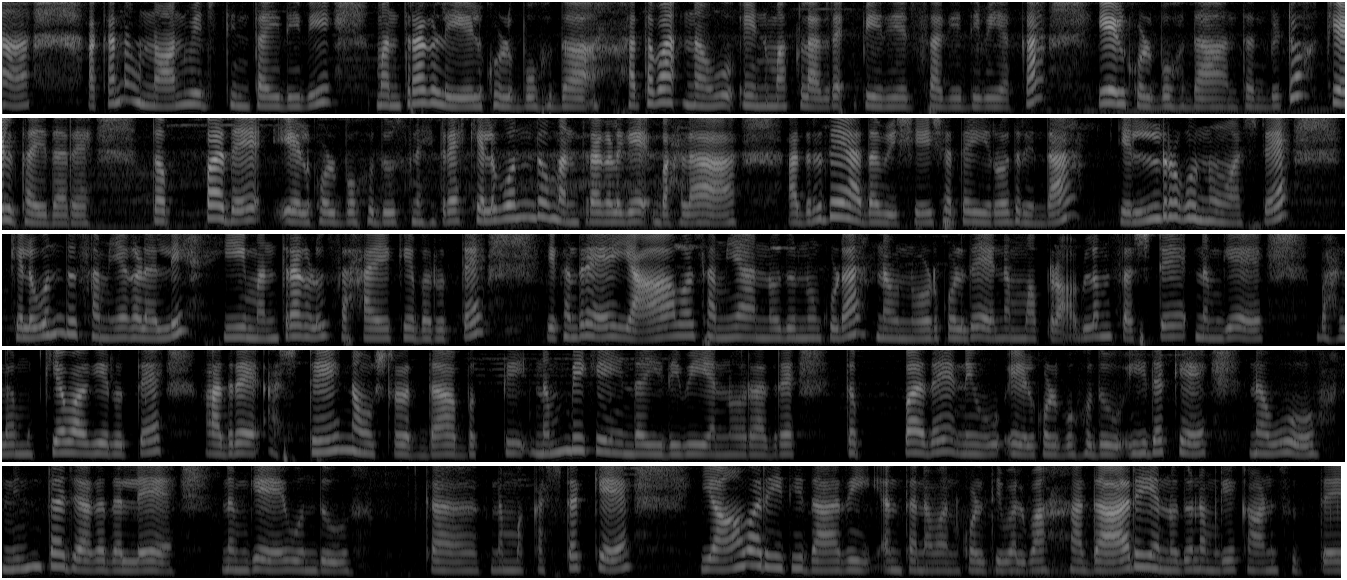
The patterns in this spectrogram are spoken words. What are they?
ಅಕ್ಕ ನಾವು ನಾನ್ ವೆಜ್ ತಿಂತಾ ಇದ್ದೀವಿ. ಮಂತ್ರಗಳು ಹೇಳ್ಕೊಳ್ಬಹುದಾ? ಅಥವಾ ನಾವು ಹೆಣ್ಮಕ್ಳಾದರೆ ಪೀರಿಯಡ್ಸ್ ಆಗಿದ್ದೀವಿ ಅಕ್ಕ, ಹೇಳ್ಕೊಳ್ಬಹುದಾ ಅಂತಂದ್ಬಿಟ್ಟು ಕೇಳ್ತಾ ಇದ್ದಾರೆ. ತಪ್ಪದೇ ಹೇಳ್ಕೊಳ್ಬಹುದು ಸ್ನೇಹಿತರೆ, ಕೆಲವೊಂದು ಮಂತ್ರಗಳಿಗೆ ಬಹಳ ಅದರದ್ದೇ ಆದ ವಿಶೇಷತೆ ಇರೋದರಿಂದ ಎಲ್ರಿಗೂ ಅಷ್ಟೇ ಕೆಲವೊಂದು ಸಮಯಗಳಲ್ಲಿ ಈ ಮಂತ್ರಗಳು ಸಹಾಯಕ್ಕೆ ಬರುತ್ತೆ. ಏಕೆಂದರೆ ಯಾವ ಸಮಯ ಅನ್ನೋದನ್ನು ಕೂಡ ನಾವು ನೋಡ್ಕೊಳ್ಳದೆ ನಮ್ಮ ಪ್ರಾಬ್ಲಮ್ಸ್ ಅಷ್ಟೇ ನಮಗೆ ಬಹಳ ಮುಖ್ಯವಾಗಿರುತ್ತೆ. ಆದರೆ ಅಷ್ಟೇ ನಾವು ಶ್ರದ್ಧಾ, ಭಕ್ತಿ, ನಂಬಿಕೆಯಿಂದ ಇದ್ದೀವಿ ಅನ್ನೋರಾದರೆ ತಪ್ಪದೇ ನೀವು ಹೇಳ್ಕೊಳ್ಬಹುದು. ಇದಕ್ಕೆ ನಾವು ನಿಂತ ಜಾಗದಲ್ಲೇ ನಮಗೆ ಒಂದು ಕ, ನಮ್ಮ ಕಷ್ಟಕ್ಕೆ ಯಾವ ರೀತಿ ದಾರಿ ಅಂತ ನಾವು ಅಂದ್ಕೊಳ್ತೀವಲ್ವ ಆ ದಾರಿ ಅನ್ನೋದು ನಮಗೆ ಕಾಣಿಸುತ್ತೆ.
